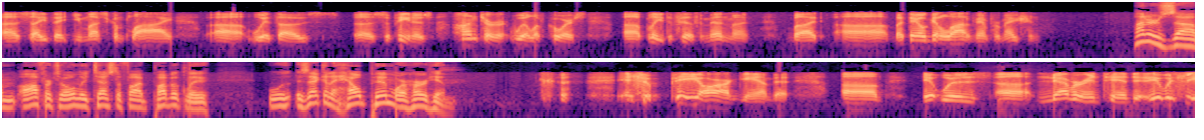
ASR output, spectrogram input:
uh, say that you must comply uh, with those uh, subpoenas. Hunter will, of course, uh, plead the Fifth Amendment, but uh, but they'll get a lot of information. Hunter's um, offer to only testify publicly is that going to help him or hurt him? PR gambit. Uh, it was uh, never intended. It was the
